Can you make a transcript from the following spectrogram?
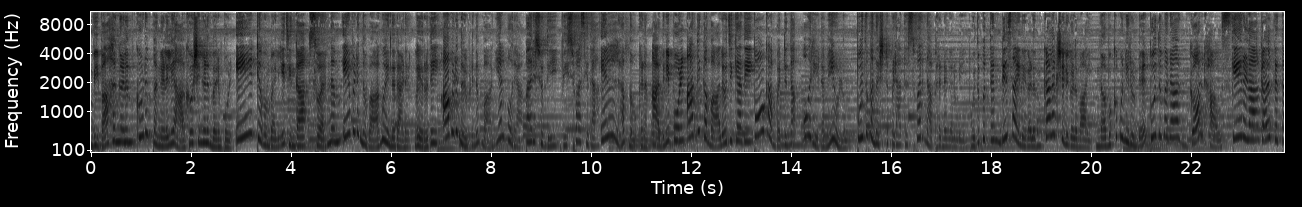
വിവാഹങ്ങളും കുടുംബങ്ങളിലെ ആഘോഷങ്ങളും വരുമ്പോൾ ഏറ്റവും വലിയ ചിന്ത സ്വർണം എവിടുന്ന് വാങ്ങൂ എന്നതാണ്. വെറുതെ അവിടുന്ന് ഇവിടുന്ന് വാങ്ങിയാൽ പോരാ. പരിശുദ്ധി വിശ്വാസ്യത എല്ലാം നോക്കണം. അതിനിപ്പോൾ അധികം ആലോചിക്കാതെ പോകാൻ പറ്റുന്ന ഒരിടമേ ഉള്ളൂ. പുതുമ നഷ്ടപ്പെടാത്ത സ്വർണാഭരണങ്ങളുടെ പുതുപുത്തൻ ഡിസൈനുകളും കളക്ഷനുകളുമായി നമുക്ക് മുന്നിലുണ്ട് പുതുമന ഗോൾഡ് ഹൗസ്. കേരള കൽക്കത്ത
